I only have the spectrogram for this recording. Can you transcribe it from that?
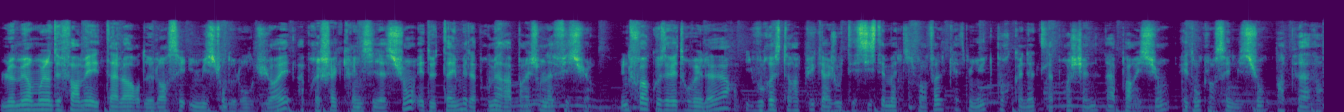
Le meilleur moyen de farmer est alors de lancer une mission de longue durée après chaque réinitialisation et de timer la première apparition de la fissure. Une fois que vous avez trouvé l'heure, il vous restera plus qu'à ajouter systématiquement 24 minutes pour connaître la prochaine apparition et donc lancer une mission un peu avant.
